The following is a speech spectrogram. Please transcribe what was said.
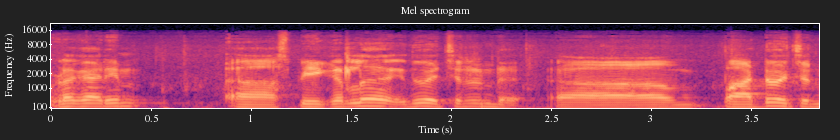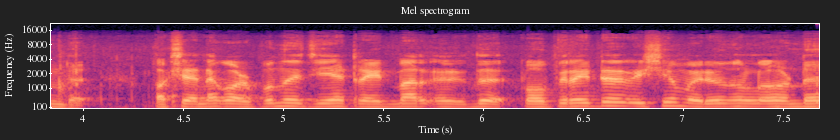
ഇവിടെ കാര്യം സ്പീക്കറിൽ ഇത് വെച്ചിട്ടുണ്ട്. പാട്ട് വെച്ചിട്ടുണ്ട്. പക്ഷെ എന്നെ കുഴപ്പമെന്ന് വെച്ച് കഴിഞ്ഞാൽ ട്രേഡ് മാർക്ക് ഇത് കോപ്പിറൈറ്റ് വിഷയം വരും എന്നുള്ളതുകൊണ്ട്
